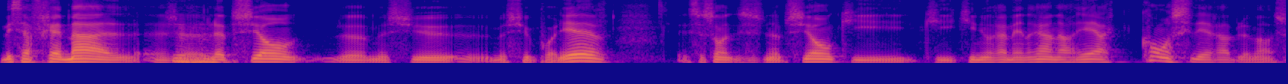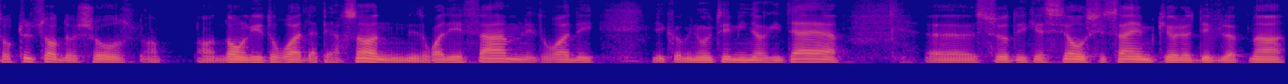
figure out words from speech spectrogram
mais ça ferait mal. Mhm. L'option de M. Monsieur, monsieur Poiliev, c'est une option qui, qui, qui, nous ramènerait en arrière considérablement sur toutes sortes de choses, dont les droits de la personne, les droits des femmes, les droits des, des communautés minoritaires, euh, sur des questions aussi simples que le développement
